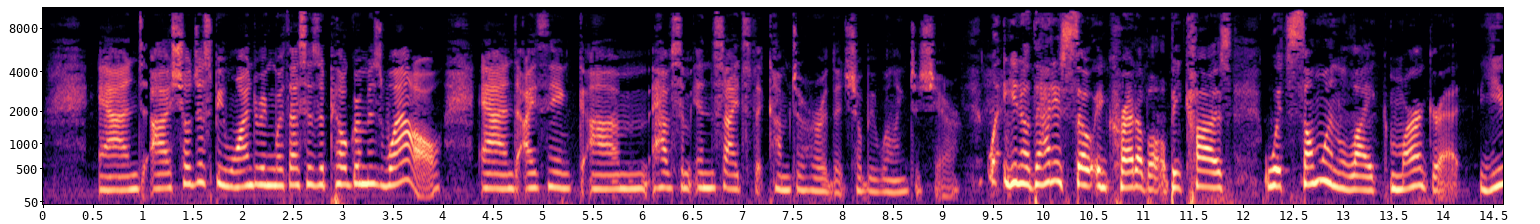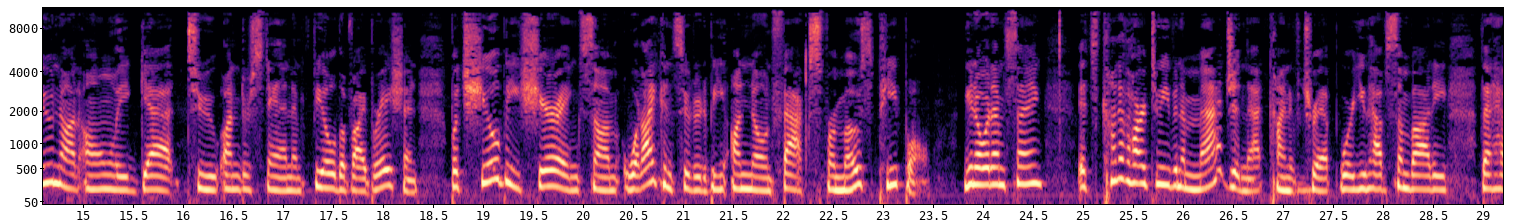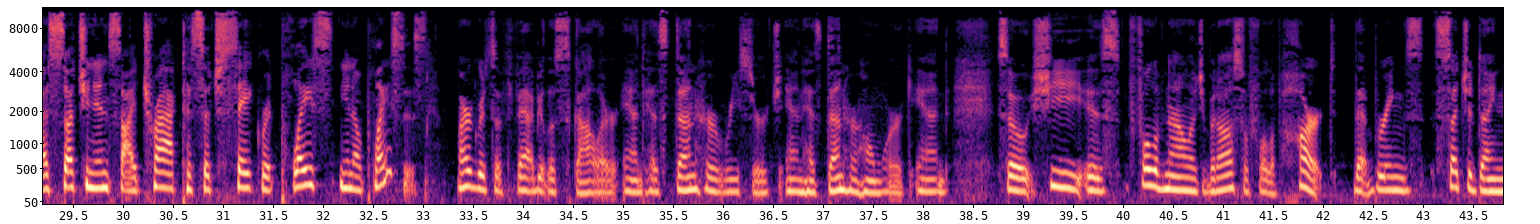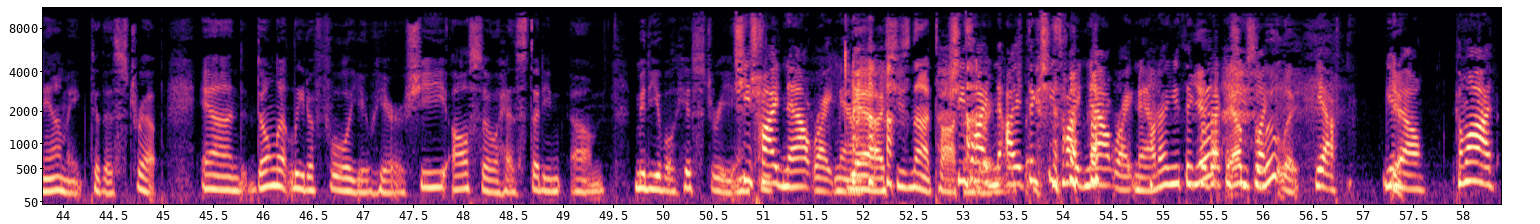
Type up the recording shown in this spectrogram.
And uh, she'll just be wandering with us as a pilgrim as well. And I think um, have some insights that come to her that she'll be willing to share. Well, you know, that is so incredible because with someone like Margaret, you not only get to understand and feel the vibration, but she'll be sharing some, what I consider to be unknown facts for most people. You know what I'm saying? It's kind of hard to even imagine that kind of trip where you have somebody that has such an inside track to such sacred place, you know, places. Margaret's a fabulous scholar and has done her research and has done her homework. And so she is full of knowledge, but also full of heart that brings such a dynamic to this trip. And don't let Lita fool you here. She also has studied um, medieval history. and She's she- hiding out right now. Yeah, she's not talking. She's hiding. much, I think she's hiding out right now. Don't you think, Yeah, Rebecca? She's like- absolutely. yeah. You Yeah. know. Come on,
